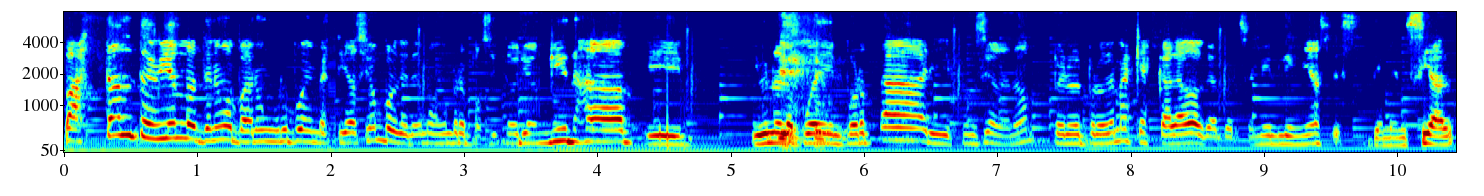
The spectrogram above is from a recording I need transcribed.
Bastante bien lo tenemos para un grupo de investigación porque tenemos un repositorio en GitHub y y uno lo puede importar y funciona, ¿no? Pero el problema es que ha escalado a 14.000 líneas, es demencial.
